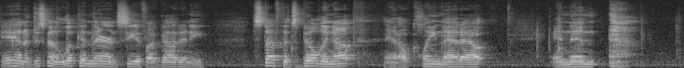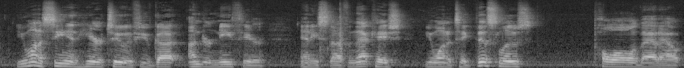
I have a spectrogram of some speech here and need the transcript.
And I'm just going to look in there and see if I've got any stuff that's building up and I'll clean that out. And then you want to see in here too if you've got underneath here any stuff. In that case, you want to take this loose, pull all of that out,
